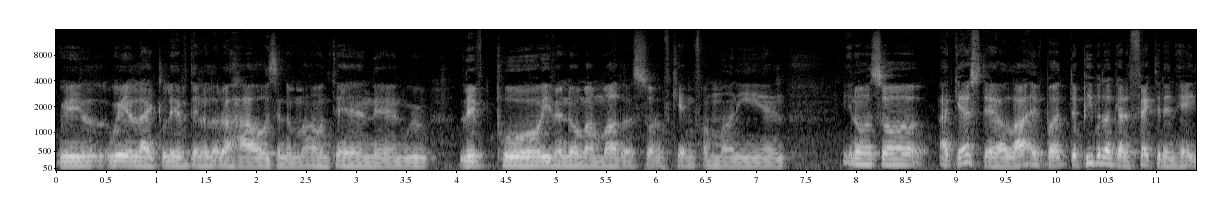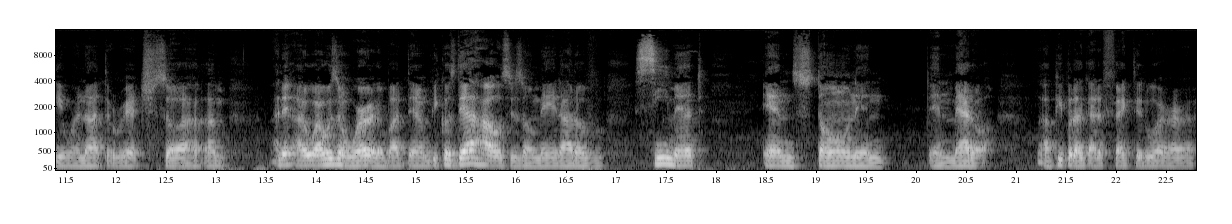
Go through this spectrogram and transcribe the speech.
we we like lived in a little house in the mountain, and we lived poor, even though my mother sort of came from money, and you know, so I guess they're alive, but the people that got affected in Haiti were not the rich, so I, I'm. I, I wasn't worried about them because their houses are made out of cement and stone and and metal. Uh, people that got affected were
